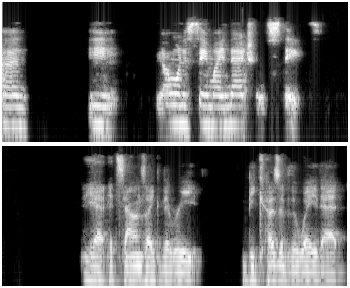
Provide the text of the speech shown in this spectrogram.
And I want to stay in my natural state. Yeah, it sounds like the re because of the way that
